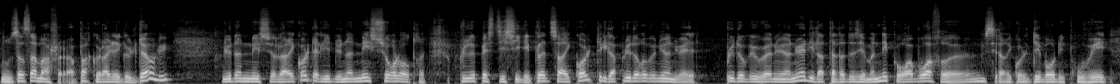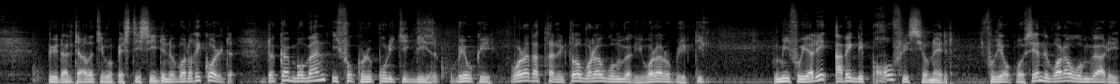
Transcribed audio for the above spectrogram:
Donc ça, ça marche. À part que l'agriculteur, lui, d'une année sur la récolte, elle est d'une année sur l'autre. Plus de pesticides. Il plante sa récolte, il a plus de revenus annuels. Plus de revenus annuels, il attend la deuxième année pour avoir, euh, si la récolte est bonne, et trouver une alternative aux pesticides, une bonne récolte. Donc à un moment, il faut que le politique dise, ok, voilà la trajectoire, voilà où on veut aller, voilà l'objectif. Mais il faut y aller avec des professionnels. Il faut dire aux professionnels, voilà où on veut aller.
